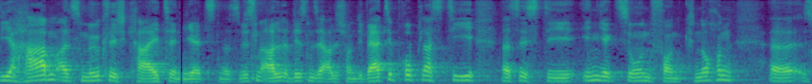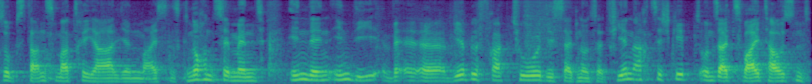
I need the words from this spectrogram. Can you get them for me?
Wir haben als Möglichkeiten jetzt, das wissen, alle, wissen Sie alle schon, die Vertebroplastie, das ist die Injektion von Knochensubstanzmaterialien, meistens Knochenzement, in, den, in die äh, Wirbelfraktur, die es seit 1984 gibt und seit 2000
